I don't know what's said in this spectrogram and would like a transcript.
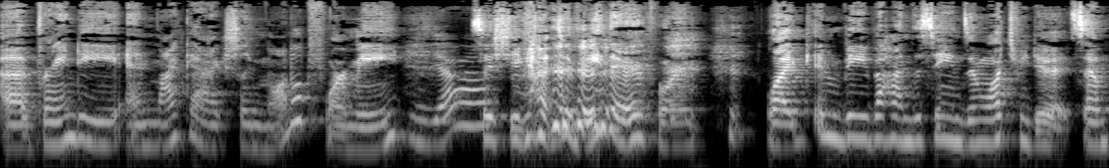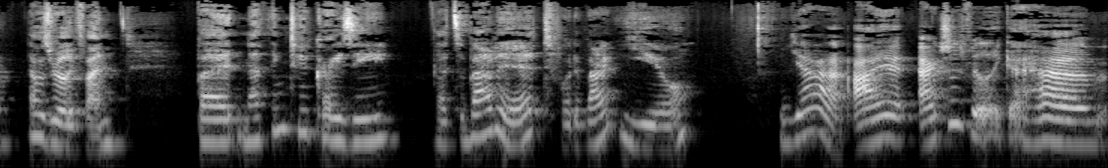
Uh, Brandy and Micah actually modeled for me, Yeah. so she got to be there for like and be behind the scenes and watch me do it. So that was really fun, but nothing too crazy. That's about it. What about you? Yeah, I actually feel like I have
